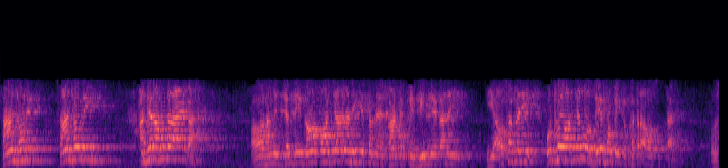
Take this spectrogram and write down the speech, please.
साँझ होने साँझ हो गई, अंधेरा उतर आएगा। और हमें जल्दी गाँव पहुँच जाना है, ये समय कांटों के बीनने का नहीं, ये अवसर नहीं। उठो और चलो, देर हो गई तो खतरा हो सकता है। उस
